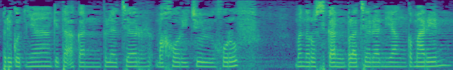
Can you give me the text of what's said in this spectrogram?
Berikutnya kita akan belajar makhorijul huruf Meneruskan pelajaran yang kemarin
